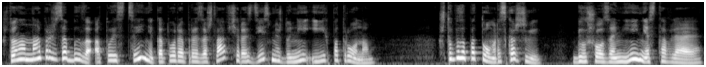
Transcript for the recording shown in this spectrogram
что она напрочь забыла о той сцене, которая произошла вчера здесь между ней и их патроном. «Что было потом? Расскажи!» Билл шел за ней, не оставляя.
